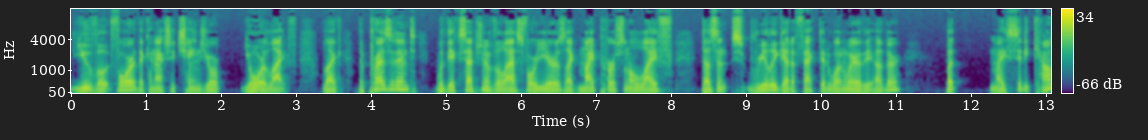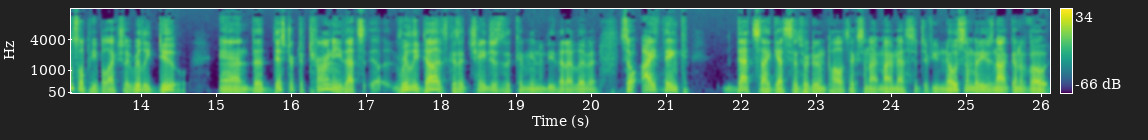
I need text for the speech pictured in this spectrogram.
you vote for that can actually change your your life. Like the president with the exception of the last 4 years like my personal life doesn't really get affected one way or the other but my city council people actually really do. And the district attorney that's uh, really does because it changes the community that i live in. So i think that's i guess since we're doing politics tonight my message. If you know somebody who's not going to vote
